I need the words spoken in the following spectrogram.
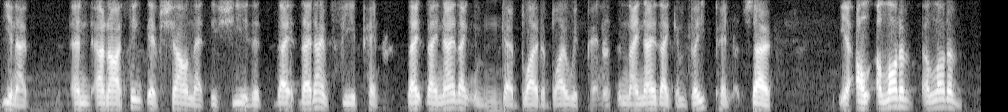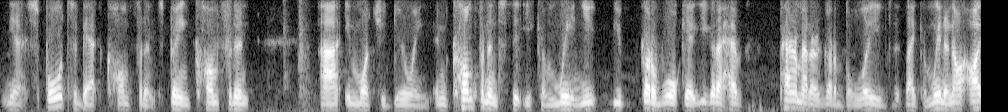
you know, and, and I think they've shown that this year that they, they don't fear Penrith. They, they know they can mm. go blow to blow with Penrith, and they know they can beat Penrith. So, yeah, a, a lot of a lot of you know, sports about confidence, being confident uh, in what you're doing, and confidence that you can win. You you've got to walk out. You've got to have Parramatta have got to believe that they can win, and I I,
